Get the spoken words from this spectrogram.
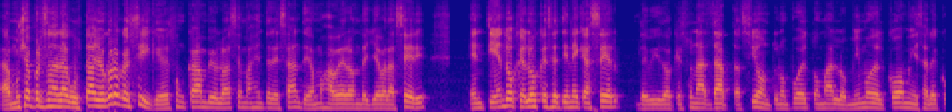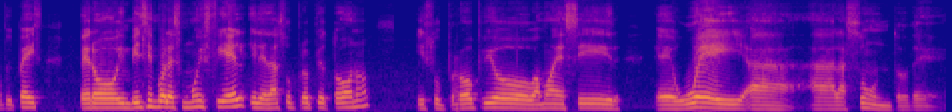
A muchas personas les ha gustado, yo creo que sí, que es un cambio, lo hace más interesante. Vamos a ver a dónde lleva la serie. Entiendo que es lo que se tiene que hacer debido a que es una adaptación. Tú no puedes tomar lo mismo del cómic y sale copy-paste, pero Invincible es muy fiel y le da su propio tono y su propio, vamos a decir, eh, way al asunto de,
